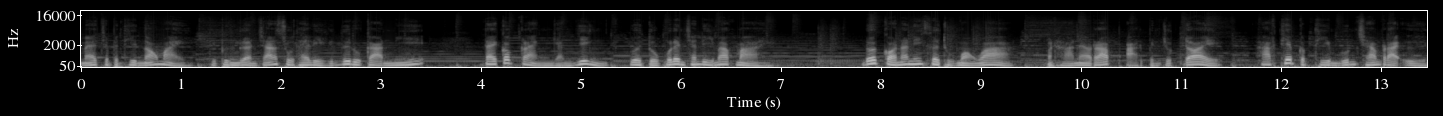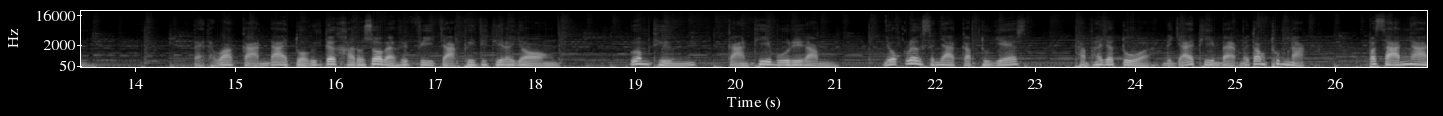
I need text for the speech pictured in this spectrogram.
แม้จะเป็นทีมน้องใหม่ที่เพิ่งเลื่อนชั้นสู่ไทยลีกฤดูกาลนี้ แต่ก็แกร่งอย่างยิ่งด้วยตัวผู้เล่นชั้นดีมากมาย โดยก่อนหน้านี้เคยถูกมองว่าปัญหาแนวรับอาจเป็นจุดด้อย หากเทียบกับทีมลุ้นแชมป์รายอื่น แต่ทว่าการได้ตัววิกเตอร์คาร์โดโซแบบฟรีๆจากพีทีทีระยอง รวมถึงการที่บุรีรัมย์ยกเลิกสัญญากับตูเยสทำให้เจ้าตัวได้ย้ายทีมแบบไม่ต้องทุ่มหนัก ประสานงาน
